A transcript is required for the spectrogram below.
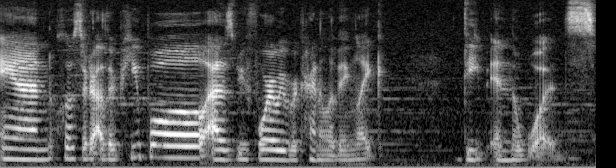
and closer to other people, as before we were kind of living like deep in the woods.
